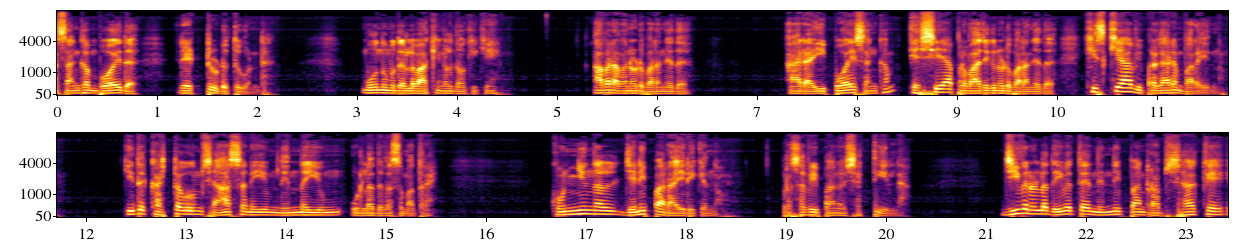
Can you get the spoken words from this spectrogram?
ആ സംഘം പോയത് രട്ടുടുത്തുകൊണ്ട്. മൂന്ന് മുതലുള്ള വാക്യങ്ങൾ നോക്കിക്കേ. അവർ അവനോട് പറഞ്ഞത് ആരാ ഈ പോയ സംഘം? യശയ പ്രവാചകനോട് പറഞ്ഞത് ഹിസ്കിയാവ് ഇപ്രകാരം പറയുന്നു ഇത് കഷ്ടവും ശാസനയും നിന്നയും ഉള്ള ദിവസമത്രേ. കുഞ്ഞുങ്ങൾ ജനിപ്പാറായിരിക്കുന്നു. പ്രസവിപ്പാനോ ശക്തിയില്ല. ജീവനുള്ള ദൈവത്തെ നിന്ദിപ്പാൻ റബ്ഷാക്കെ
